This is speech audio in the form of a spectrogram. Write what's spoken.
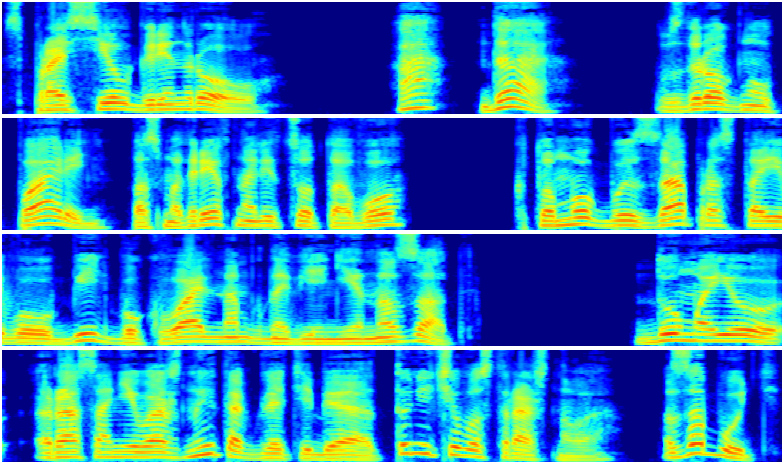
спросил Гринроу. «А, да!» — вздрогнул парень, посмотрев на лицо того, кто мог бы запросто его убить буквально мгновение назад. «Думаю, раз они важны так для тебя, то ничего страшного. Забудь,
